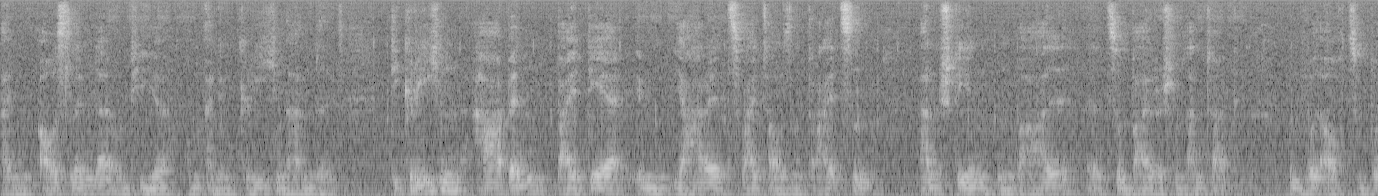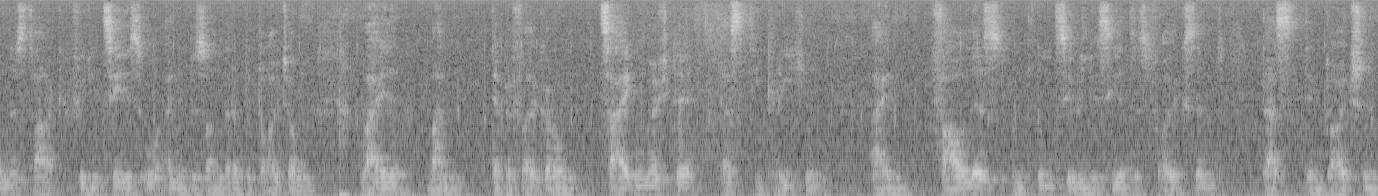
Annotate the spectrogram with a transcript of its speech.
einen Ausländer und hier um einen Griechen handelt. Die Griechen haben bei der im Jahre 2013 anstehenden Wahl äh, zum Bayerischen Landtag und wohl auch zum Bundestag für die CSU eine besondere Bedeutung, weil man der Bevölkerung zeigen möchte, dass die Griechen ein faules und unzivilisiertes Volk sind, das den Deutschen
